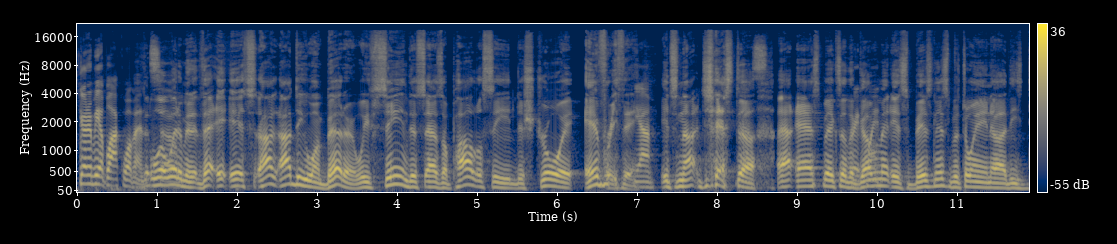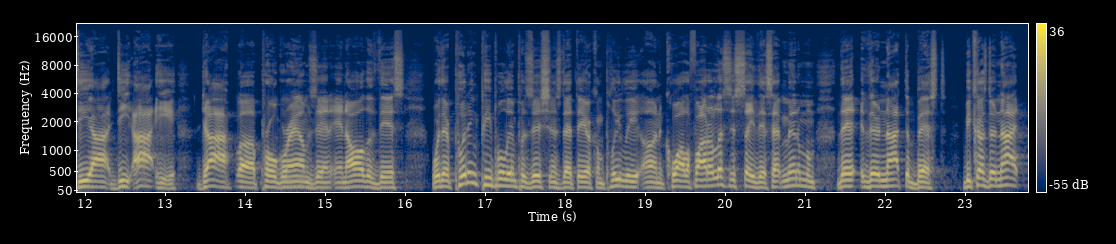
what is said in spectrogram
going to be a black woman. Well, So- wait a minute. That it- it's I, I'll do you one better. We've seen this as a policy destroy everything. Yeah. It's not just uh, a- aspects of the Great government. It's business between uh, these DI, DIE, DI uh, programs and, and all of this, where they're putting people in positions that they are completely unqualified. Or let's just say this: at minimum, they they're not the best because they're not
